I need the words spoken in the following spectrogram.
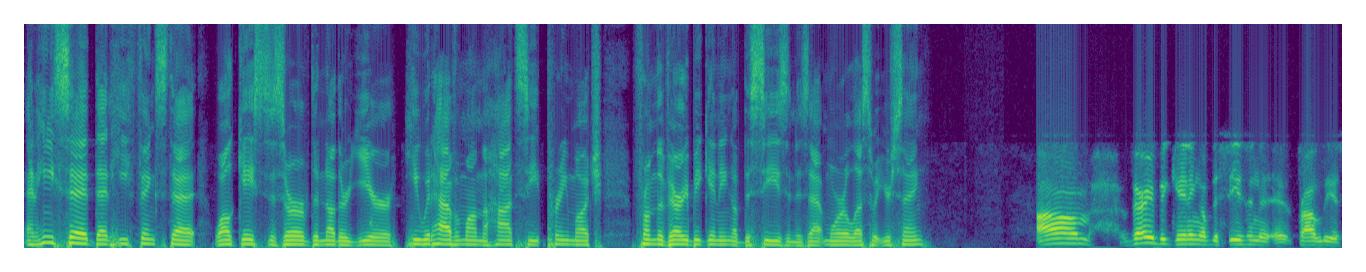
and he said that he thinks that while Gase deserved another year, he would have him on the hot seat pretty much from the very beginning of the season. Is that more or less what you're saying? Um, very beginning of the season, it probably is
